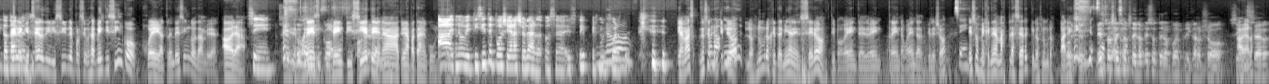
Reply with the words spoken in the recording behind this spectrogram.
Tiene totalmente. que ser divisible por 5. O sea, 25 juega, 35 también. Ahora, Sí. me pones 27. 27, Joder. nada, te voy a patada en el culo. Ay, ¿sabes? no, 27 puedo llegar a llorar, o sea, es, es, es muy No. fuerte. Y además, no sé Bueno, por qué, pero igual- los números que terminan en 0, tipo 20, 20, 30, 40, qué sé yo, Sí. esos me generan más placer que los números pares. Eso, eso, te lo, eso te lo puedo explicar yo sin ser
